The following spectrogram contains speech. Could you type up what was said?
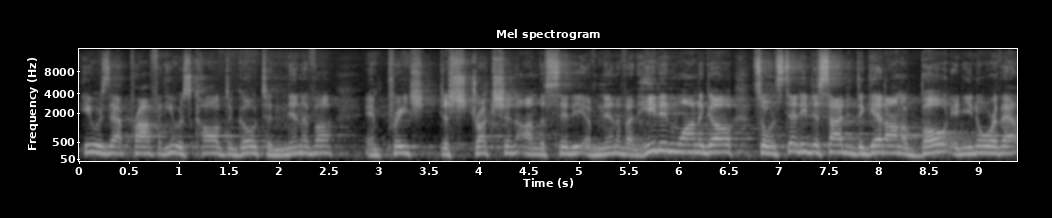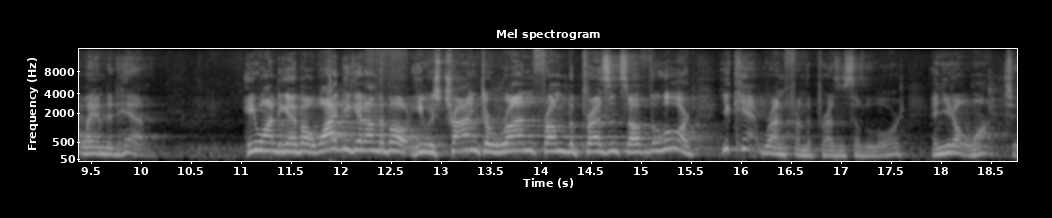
He was that prophet. He was called to go to Nineveh and preach destruction on the city of Nineveh. And he didn't want to go, so instead he decided to get on a boat, and you know where that landed him. He wanted to get a boat. Why did he get on the boat? He was trying to run from the presence of the Lord. You can't run from the presence of the Lord, and you don't want to.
